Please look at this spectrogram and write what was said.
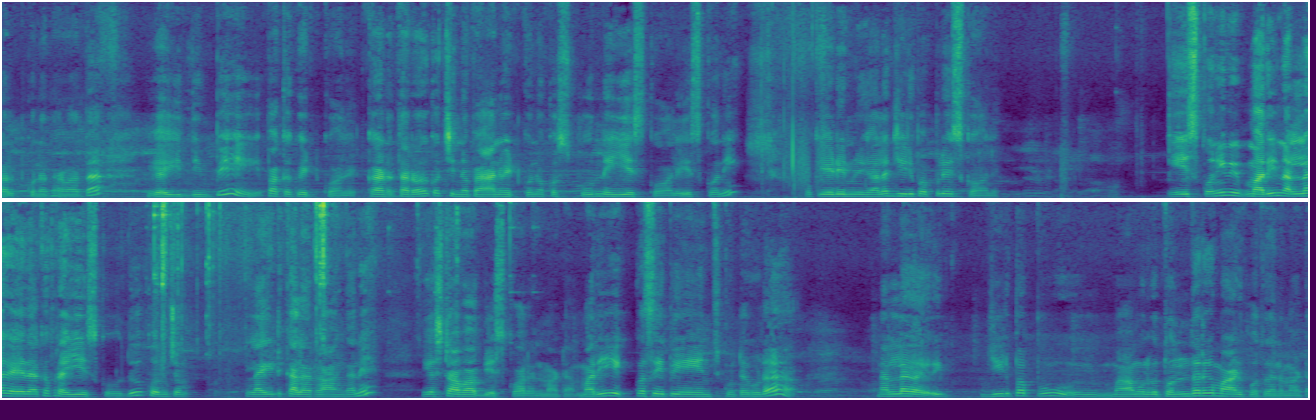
కలుపుకున్న తర్వాత ఇక ఇది దింపి పక్కకు పెట్టుకోవాలి. తర్వాత ఒక చిన్న ప్యాన్ పెట్టుకొని ఒక స్పూన్ నెయ్యి వేసుకోవాలి. వేసుకొని ఒక ఏడెనిమిది గాల జీడిపప్పులు వేసుకోవాలి. వేసుకొని మరీ నల్లగా అయ్యేదాకా ఫ్రై చేసుకోవద్దు. కొంచెం లైట్ కలర్ రాగానే ఇక స్టవ్ ఆఫ్ చేసుకోవాలన్నమాట. మరీ ఎక్కువసేపు వేయించుకుంటే కూడా నల్లగా జీడిపప్పు మామూలుగా తొందరగా మాడిపోతుంది అన్నమాట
